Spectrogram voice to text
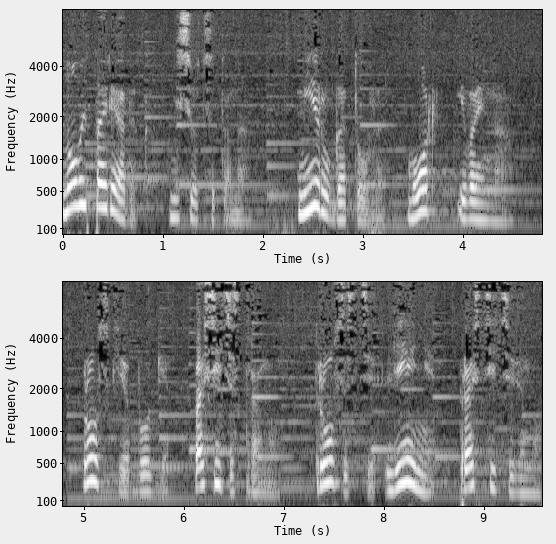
Новый порядок несет сатана. Миру готовы мор и война. Русские боги, спасите страну. Трусости, лени, простите вину.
